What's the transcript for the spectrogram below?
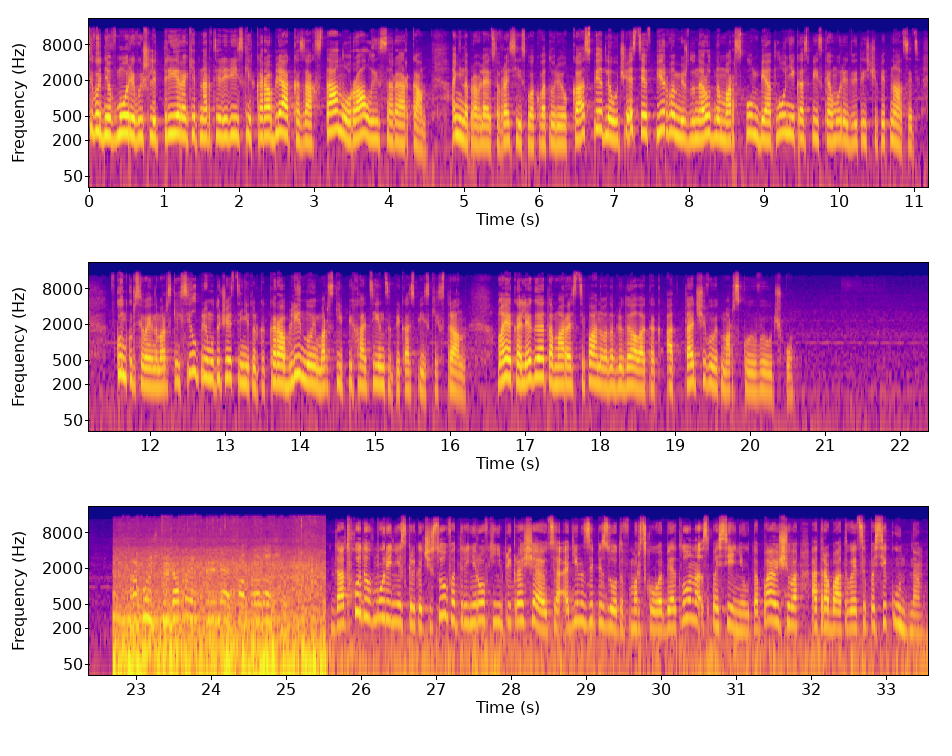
Сегодня в море вышли три ракетно-артиллерийских корабля «Казахстан», «Урал» и «Сары-Арка». Они направляются в российскую акваторию Каспия для участия в первом международном морском биатлоне «Каспийское море-2015». В конкурсе военно-морских сил примут участие не только корабли, но и морские пехотинцы прикаспийских стран. Моя коллега Тамара Степанова наблюдала, как оттачивают морскую выучку. Рабочий приготовить принять пострадавших. До отхода в море несколько часов, а тренировки не прекращаются. Один из эпизодов морского биатлона «Спасение утопающего» отрабатывается посекундно.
